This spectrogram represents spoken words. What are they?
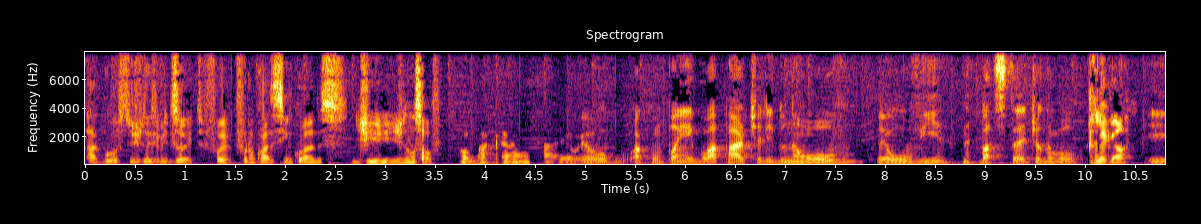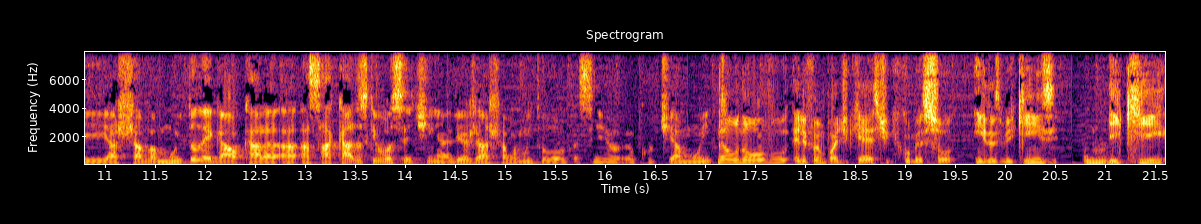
agosto de 2018. Foi, foram quase cinco anos de, de Não Salvo. Oh, bacana, cara. Eu, eu acompanhei boa parte ali do Não Ovo. Eu ouvia né, bastante o Não Ovo. Legal. E achava muito legal, cara. As sacadas que você tinha ali eu já achava muito louco, assim. Eu, eu curtia muito. Não, o Não Ovo, ele foi um podcast que começou em 2015 Uhum. E que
